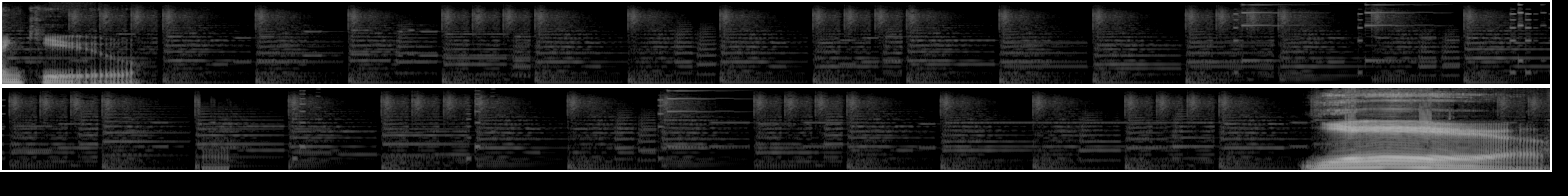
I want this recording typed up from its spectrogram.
Thank you. Yeah.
